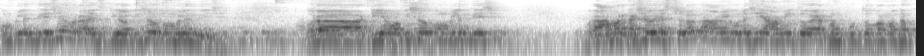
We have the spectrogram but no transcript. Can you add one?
কমপ্লেন দিয়েছে, ওরা এসডিও অফিসেও কমপ্লেন দিয়েছে। ওরা ডিএম অফিসেও কমপ্লেন দিয়েছে। ওরা আমার কাছেও এসেছিল, তো আমি বলেছি, আমি তো এখন পূর্ত কর্মাধ্যক্ষ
